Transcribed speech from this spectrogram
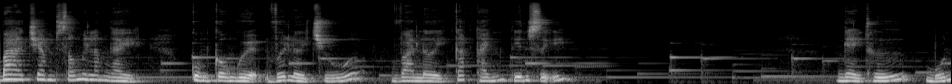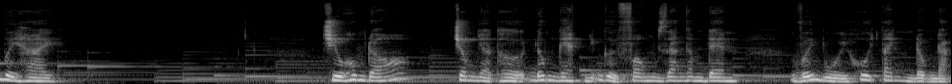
365 ngày cùng cầu nguyện với lời Chúa và lời các thánh tiến sĩ. Ngày thứ 42 Chiều hôm đó, trong nhà thờ đông nghẹt những người phong da ngăm đen với mùi hôi tanh nồng nặc.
